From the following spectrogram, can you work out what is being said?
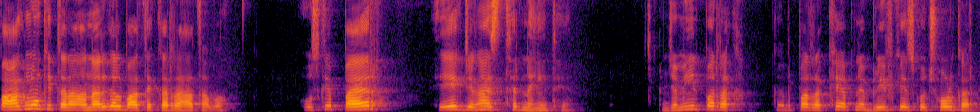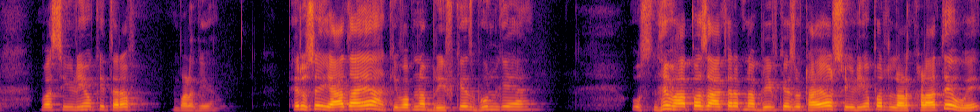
पागलों की तरह अनर्गल बातें कर रहा था वह। उसके पैर एक जगह स्थिर नहीं थे। ज़मीन पर रख, पर रखे अपने ब्रीफ केस को छोड़कर वह सीढ़ियों की तरफ़ बढ़ गया। फिर उसे याद आया कि वह अपना ब्रीफ केस भूल गया है। उसने वापस आकर अपना ब्रीफ केस उठाया और सीढ़ियों पर लड़खड़ाते हुए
